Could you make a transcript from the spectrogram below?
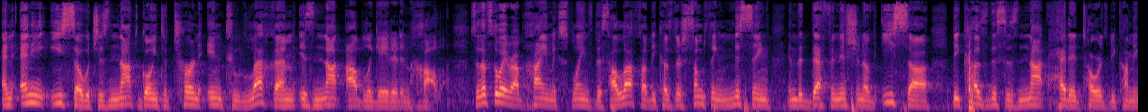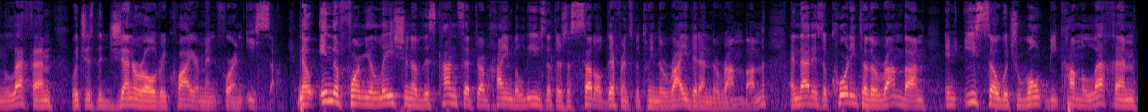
and any isa which is not going to turn into lechem is not obligated in challah. So that's the way Rab Chaim explains this halacha, because there's something missing in the definition of Isa because this is not headed towards becoming lechem, which is the general requirement for an Isa. Now, in the formulation of this concept, Rab Chaim believes that there's a subtle difference between the Raavad and the Rambam, and that is, according to the Rambam, an Isa which won't become lechem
